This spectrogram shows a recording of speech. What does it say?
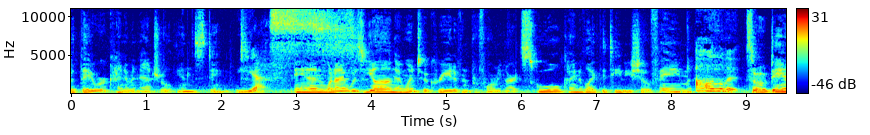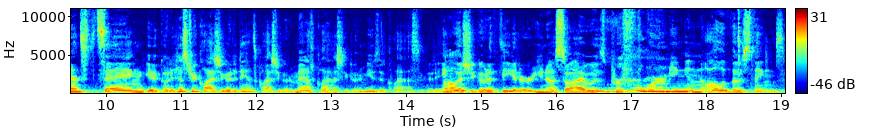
but they were kind of a natural instinct. yes. And when I was young, I went to a creative and performing arts school, kind of like the TV show Fame. oh, I love it. So danced, sang. You go to history class, you go to dance class, you go to math class, you go to music class, you go to oh. English, you go to theater. You know, so I was performing and all of those things.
